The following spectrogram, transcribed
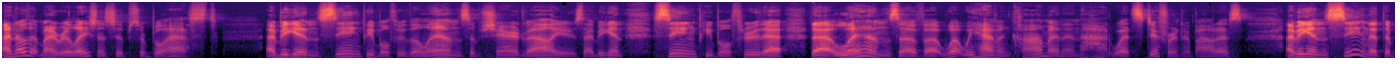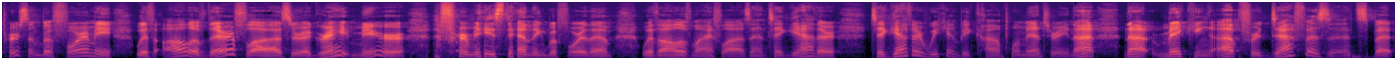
I know that my relationships are blessed. I begin seeing people through the lens of shared values. I begin seeing people through that, that lens of uh, what we have in common and not what's different about us. I begin seeing that the person before me, with all of their flaws, are a great mirror for me standing before them with all of my flaws. And together, together we can be complementary, not, not making up for deficits, but,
